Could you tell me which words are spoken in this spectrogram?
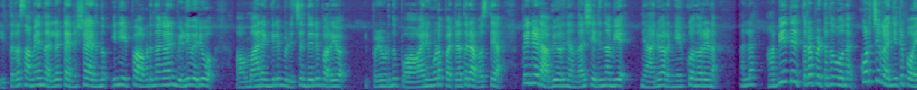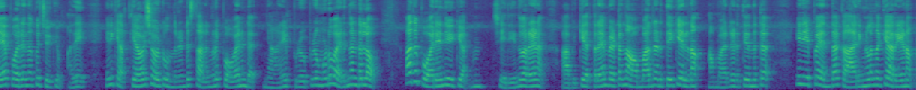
ഇത്ര സമയം നല്ല ടെൻഷനായിരുന്നു. ഇനിയിപ്പോൾ അവിടെ അവിടുന്നെങ്ങാനും വിളി വരുമോ അവന്മാരെങ്കിലും വിളിച്ചെന്തേലും പറയോ ഇപ്പോഴും ഇവിടുന്ന് പോകാനും കൂടെ പറ്റാത്തൊരവസ്ഥയാ. പിന്നീട് അബി പറഞ്ഞു എന്നാ ശരി നബിയെ ഞാനും ഇറങ്ങിയേക്കും എന്ന് പറയണം. അല്ല അബി എന്താ ഇത്ര പെട്ടെന്ന് പോകുന്നത് കുറച്ച് കഴിഞ്ഞിട്ട് പോയാൽ പോരെന്നൊക്കെ ചോദിക്കും. അതെ എനിക്ക് അത്യാവശ്യമായിട്ട് ഒന്ന് രണ്ട് സ്ഥലങ്ങളിൽ പോകാനുണ്ട് ഞാൻ എപ്പോഴും എപ്പോഴും ഇങ്ങോട്ട് വരുന്നുണ്ടല്ലോ. അത് പോരേന്ന് ചോദിക്കാം ഉം, ശരിയെന്ന് പറയണം. അബിക്ക് എത്രയും പെട്ടെന്ന് അവന്മാരുടെ അടുത്തേക്ക് എല്ലണം അമ്മമാരുടെ അടുത്ത് എന്നിട്ട് ഇനിയിപ്പോൾ എന്താ കാര്യങ്ങളെന്നൊക്കെ അറിയണം.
